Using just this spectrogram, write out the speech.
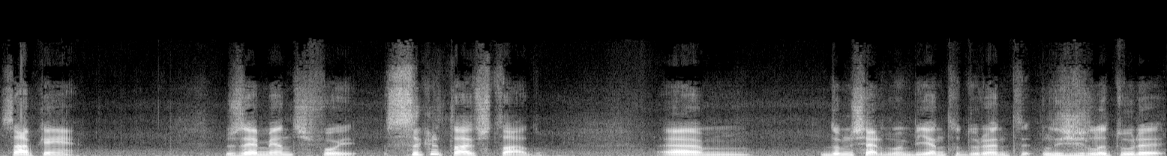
Sabe quem é? José Mendes foi secretário de Estado um, do Ministério do Ambiente durante legislatura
